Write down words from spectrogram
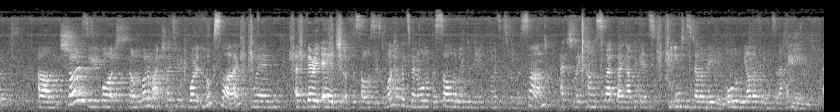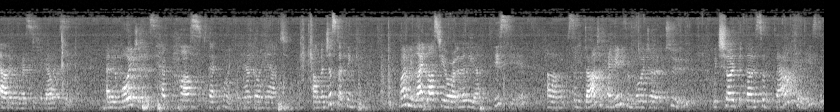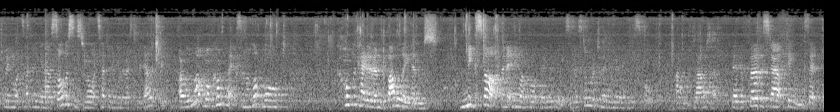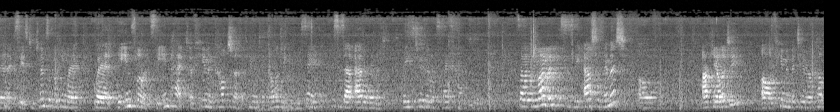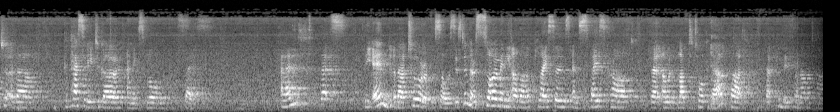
um, shows you what, on the bottom right, shows you what it looks like when at the very edge of the solar system. What happens when all of the solar wind and the influences from the sun actually come slap bang up against the interstellar medium, all of the other things that are happening out in the rest of the galaxy. And the Voyagers have passed that point. They're now going out. Um, and just, I think, might have been late last year or earlier this year, um, some data came in from Voyager 2 which showed that those sort of boundaries between what's happening in our solar system and what's happening in the rest of the galaxy are a lot more complex and a lot more complicated and bubbly and mixed up than anyone thought they would be. So they're still returning really useful um, they're the furthest out things that, that exist in terms of looking where, where the influence, the impact of human culture, of human technology can be seen. This is our outer limit, these two little spacecraft. So at the moment, this is the outer limit of archaeology, of human material culture, of our capacity to go and explore space. And that's the end of our tour of the solar system. There are so many other places and spacecraft that I would have loved to talk about, but that can be for another time.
